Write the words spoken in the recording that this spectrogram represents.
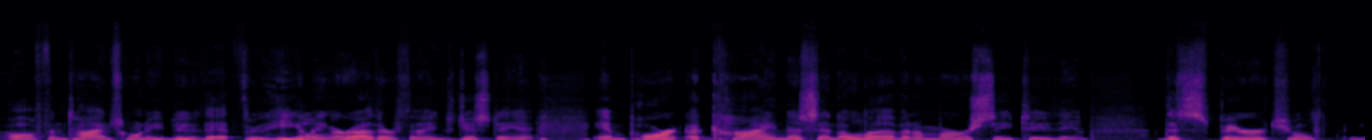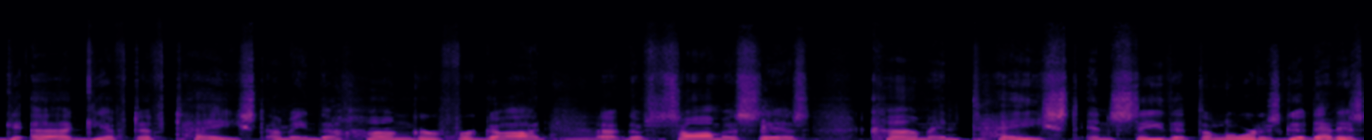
Oftentimes, when we do that through healing or other things, just to impart a kindness and a love and a mercy to them. The spiritual uh, gift of taste. I mean, the hunger for God. Uh, the psalmist says, Come and taste and see that the Lord is good. That is,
